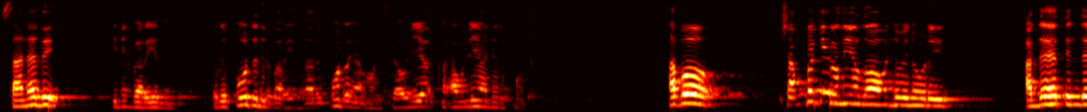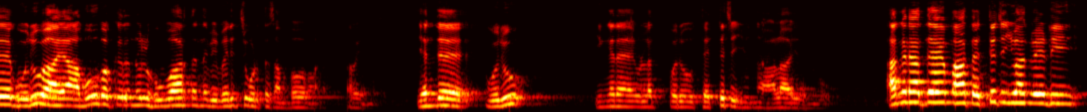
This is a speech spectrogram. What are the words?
സനദ് ഇതിൽ പറയുന്നുണ്ട്. റിപ്പോർട്ട് ഇതിൽ പറയുന്നുണ്ട്. ആ റിപ്പോർട്ട് ഞാൻ വായിച്ചത്. ഔലിയ ഔലിയാന്റെ റിപ്പോർട്ട്. അപ്പോ ഷംബക്കി റതിയോട് അദ്ദേഹത്തിന്റെ ഗുരുവായ അബൂബക്കറിനുൽ ഹുവാർ തന്നെ വിവരിച്ചു കൊടുത്ത സംഭവമാണ് പറയുന്നത്. എന്റെ ഗുരു ഇങ്ങനെയുള്ള ഒരു തെറ്റ് ചെയ്യുന്ന ആളായിരുന്നു. അങ്ങനെ അദ്ദേഹം ആ തെറ്റ് ചെയ്യുവാൻ വേണ്ടി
